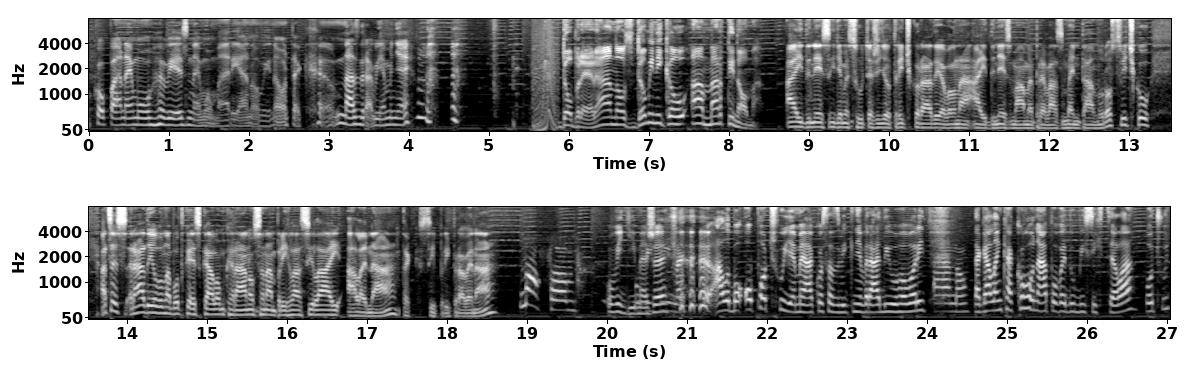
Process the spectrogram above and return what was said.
okopanému hviezdnemu Marianovi, no tak na zdravie mne. Dobré ráno s Dominikou a Martinom. Aj dnes ideme súťažiť o tričko Rádia Vlna, aj dnes máme pre vás mentálnu rozcvičku. A cez radiovlna.sk lomka ráno sa nám prihlásila aj Alena, tak si pripravená? No som. Uvidíme, Uvidíme. že? Alebo opočujeme, ako sa zvykne v rádiu hovoriť. Áno. Tak Alenka, koho nápovedu by si chcela počuť?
